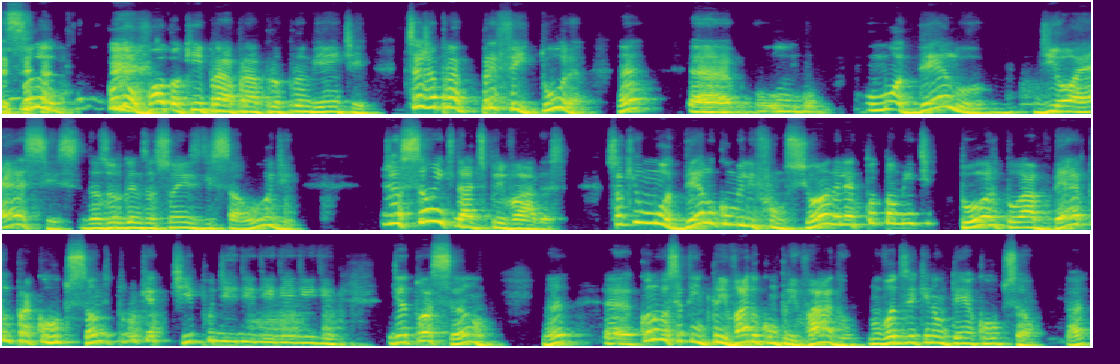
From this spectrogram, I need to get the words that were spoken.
assim, quando, quando eu volto aqui para o ambiente, seja para a prefeitura, né? É, o, modelo de OS das organizações de saúde já são entidades privadas. Só que o modelo como ele funciona, ele é totalmente torto, aberto para corrupção de tudo que é tipo de, de, de, de, de, de atuação. Né? É, quando você tem privado com privado, não vou dizer que não tenha corrupção, tá?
